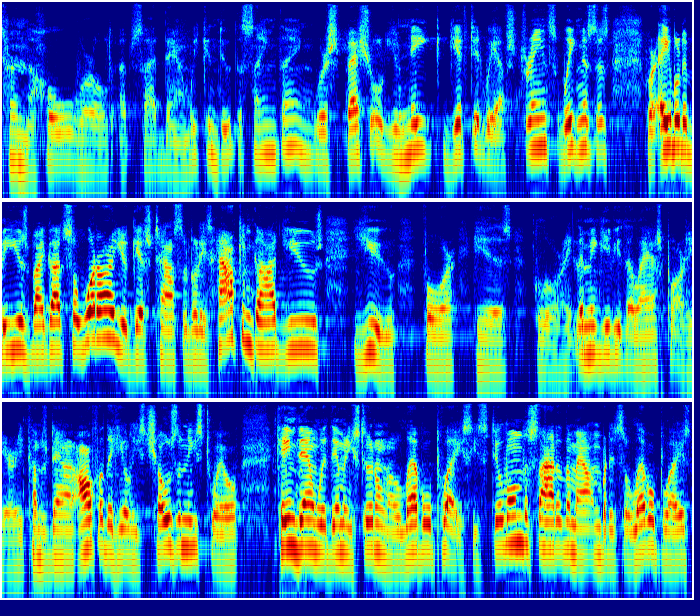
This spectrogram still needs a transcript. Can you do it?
turn the whole world upside down. We can do the same thing. We're special, unique, gifted. We have strengths, weaknesses. We're able to be used by God. So what are your gifts, talents, and abilities? How can God use you for His glory? Let me give you the last part here. He comes down off of the hill. He's chosen these twelve, came down with them, and he stood on a level place. He's still on the side of the mountain, but it's a level place.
